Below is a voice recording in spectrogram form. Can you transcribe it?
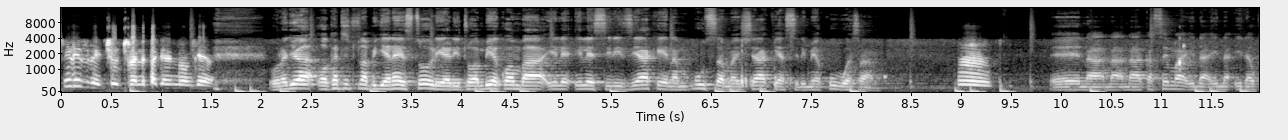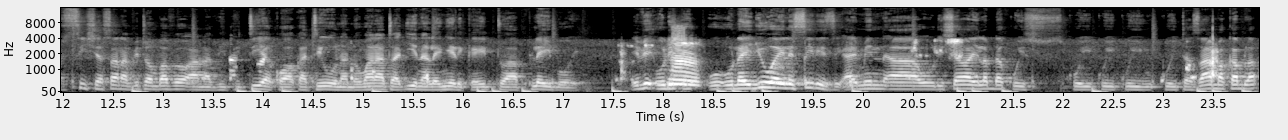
series ni chuchu tunanipaga mimi ongea. Unajua wakati tunapiga naye story alituambia kwamba ile ile series yake inamgusa maisha yake asilimia kubwa sana. Mm. E, na na na akasema inahusisha ina, ina, sana vitu ambavyo anavipitia kwa wakati huu na ndio maana hata jina lenyewe likaitwa Playboy. Hivi uli, Mm. unaijua ile series? I mean uh, ulishawahi labda kuitazama kui, kui, kui, kui kabla?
